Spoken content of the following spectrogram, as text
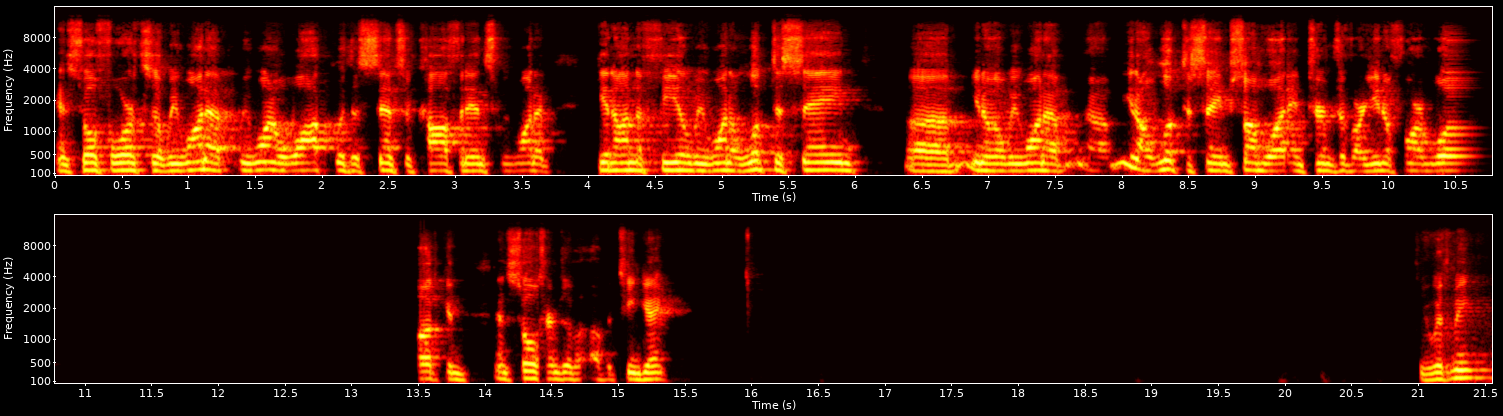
and so forth. So we want to we want to walk with a sense of confidence. We want to get on the field. We want to look the same. Uh, you know, we want to uh, you know look the same somewhat in terms of our uniform look and and so in terms of, of a team game. You with me?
